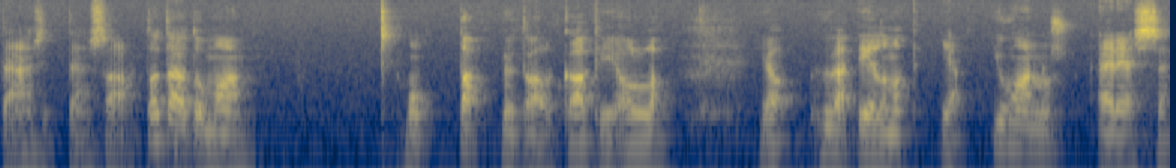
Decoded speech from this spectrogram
tämä sitten saa toteutumaan. Mutta nyt alkaakin olla jo hyvät ilmat ja juhannus edessä,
